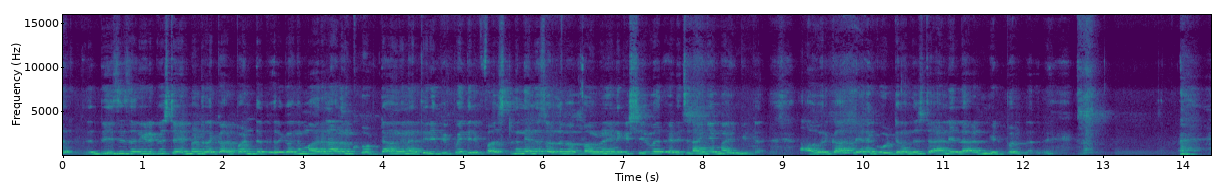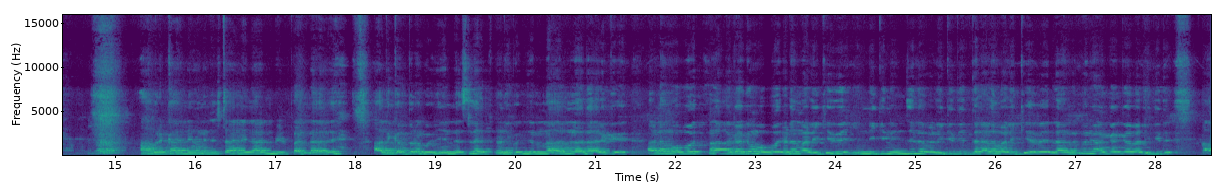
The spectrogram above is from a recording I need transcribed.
டிசி சார் போய் ஸ்டேட்மெண்ட் ரெக்கார்ட் பண்ணிட்ட பிறகு வந்து மறுநாளும் கூப்பிட்டாங்க. நான் திருப்பி போய் திருப்பி ஃபர்ஸ்ட்லேருந்து என்ன சொல்ல வைப்பாங்களோ எனக்கு ஷிவர் அடிச்சு நான் இங்கே மயங்கிட்டேன். அவர் காட்டில் என்னை கூப்பிட்டு வந்து ஸ்டாண்டில் அட்மிட் பண்ணாரு. அவர் காலையில் வந்து ஸ்டாண்டில் அட்மிட் பண்ணாரு. அதுக்கப்புறம் கொஞ்சம் இன்னஸ்லாம் பண்ணி கொஞ்சம் நார்மலாக தான் இருக்கு. ஆனால் ஒவ்வொரு நாளாக ஒவ்வொரு இடம் வலிக்குது. இன்னைக்கு நெஞ்சில் வலிக்குது. இத்தனை நாளாக வலிக்கவே இல்லை. அந்த மாதிரி அங்கங்கே வலிக்குது.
